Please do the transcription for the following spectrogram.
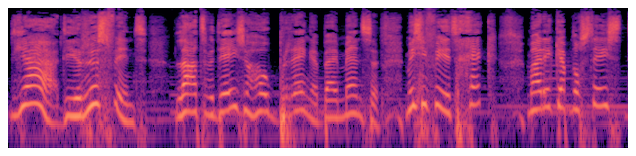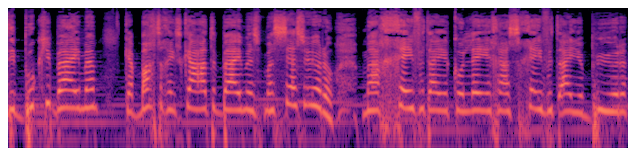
Ja, die rust vindt. Laten we deze hoop brengen bij mensen. Misschien vind je het gek, maar ik heb nog steeds dit boekje bij me. Ik heb machtigingskaarten bij me, maar 6 euro. Maar geef het aan je collega's, geef het aan je buren,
